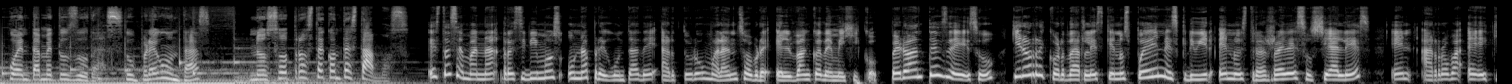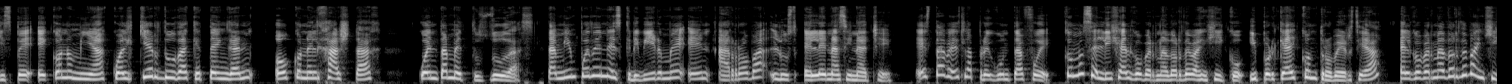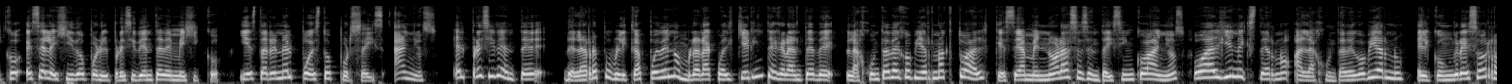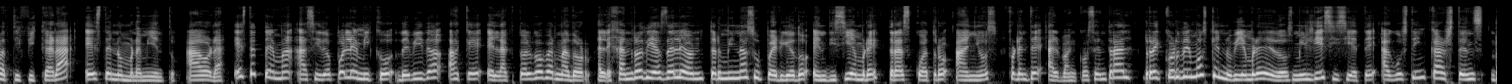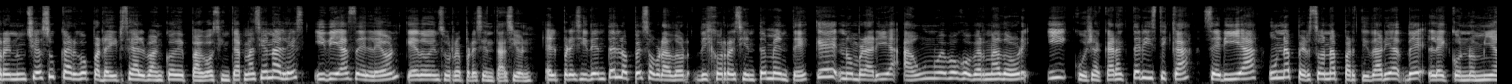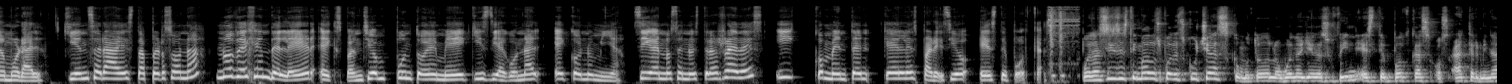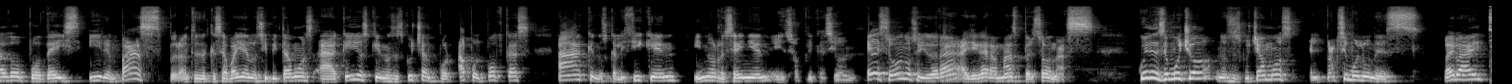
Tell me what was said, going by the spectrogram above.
Cuéntame tus dudas. Tú preguntas, nosotros te contestamos. Esta semana recibimos una pregunta de Arturo Humarán sobre el Banco de México, pero antes de eso, quiero recordarles que nos pueden escribir en nuestras redes sociales en arroba Economía cualquier duda que tengan o con el hashtag Cuéntame tus dudas. También pueden escribirme en arroba Luz. Esta vez la pregunta fue, ¿cómo se elige al gobernador de Banjico y por qué hay controversia? El gobernador de Banjico es elegido por el presidente de México y estará en el puesto por seis años. El presidente de la República puede nombrar a cualquier integrante de la Junta de Gobierno actual que sea menor a 65 años o alguien externo a la Junta de Gobierno. El Congreso ratificará este nombramiento. Ahora, este tema ha sido polémico debido a que el actual gobernador Alejandro Díaz de León termina su periodo en diciembre tras cuatro años frente al Banco Central. Recordemos que en noviembre de 2017 Agustín Carstens renunció a su cargo para irse al Banco de Pagos Internacionales y Díaz de León quedó en su representación. El presidente López Obrador dijo recientemente que nombraría a un nuevo gobernador y cuya característica sería una persona partidaria de la economía moral. ¿Quién será esta persona? No dejen de leer expansión.mx diagonal economía. Síganos en nuestras redes y comenten qué les pareció este podcast. Pues así es, estimados podescuchas, como todo lo bueno llega a su fin, este podcast os ha terminado, podéis ir en paz, pero antes de que se vayan los invitamos a aquellos que nos escuchan por Apple Podcast a que nos califiquen y nos reseñen en su aplicación. Eso nos ayudará a llegar a más personas. Cuídense mucho, nos escuchamos el próximo lunes. Bye bye.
